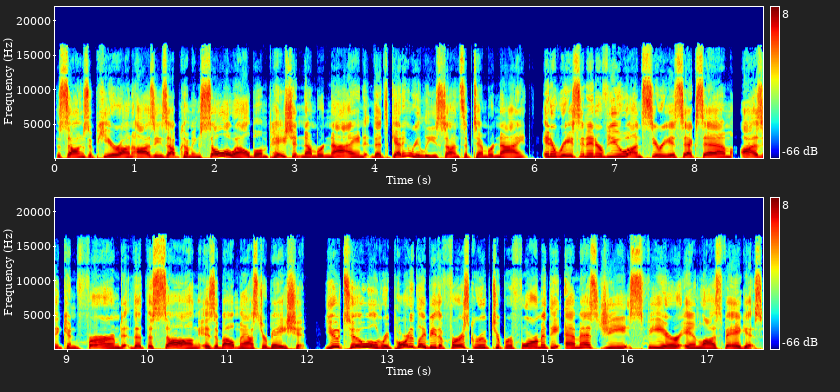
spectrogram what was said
The songs appear on Ozzy's upcoming solo album, Patient Number 9, that's getting released on September 9th. In a recent interview on SiriusXM, Ozzy confirmed that the song is about masturbation. U2 will reportedly be the first group to perform at the MSG Sphere in Las Vegas.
